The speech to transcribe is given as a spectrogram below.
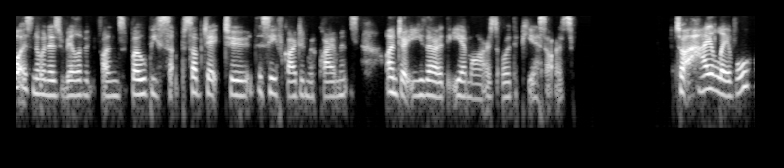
what is known as relevant funds will be sub subject to the safeguarding requirements under either the EMRs or the PSRs. So at a high level,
